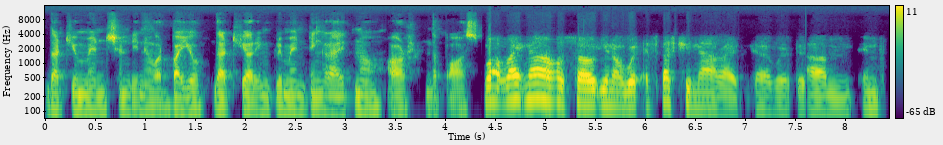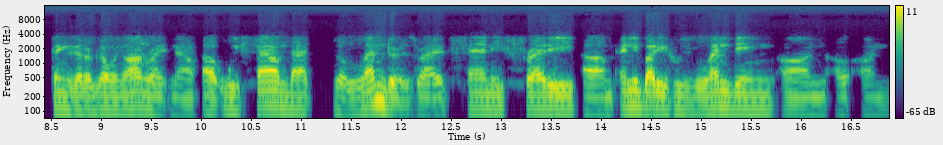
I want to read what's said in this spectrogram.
that you mentioned in our bio that you are implementing right now or in the past? Well, right now, so you know, especially now, right, uh, with the, um, in things that are going on right now, uh, we found that the lenders, right? Fannie, Freddie, um, anybody who's lending on uh, on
